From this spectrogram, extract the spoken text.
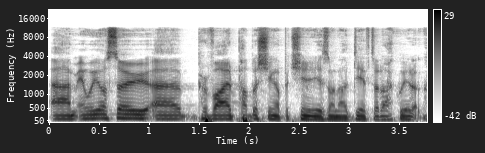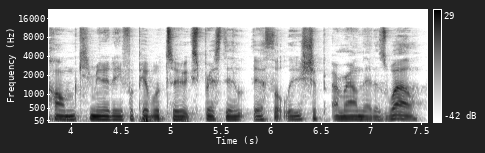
Um, and we also uh, provide publishing opportunities on our dev.acquia.com community for people to express their, their thought leadership around that as well.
